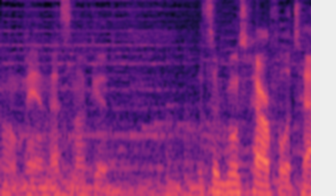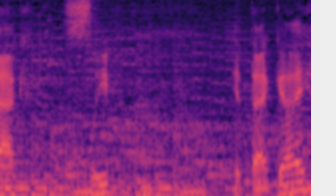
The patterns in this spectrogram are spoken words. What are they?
Oh man, that's not good. That's their most powerful attack. Sleep. Hit that guy.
